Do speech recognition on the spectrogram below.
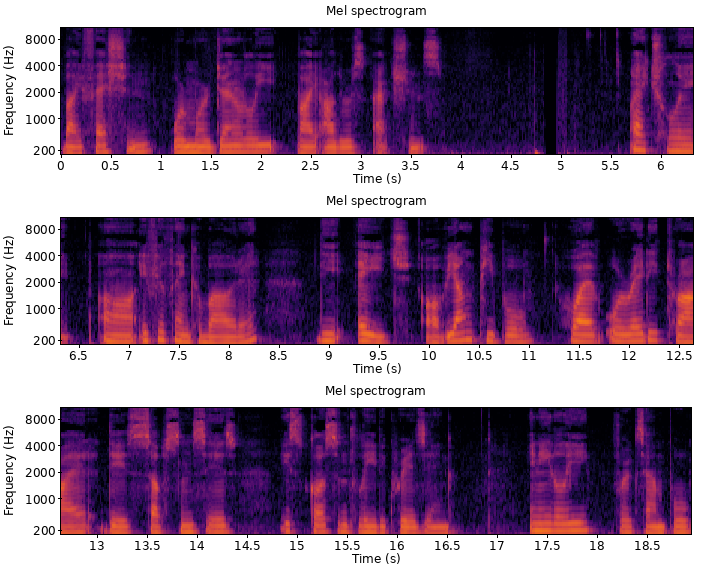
by fashion, or more generally by others' actions. Actually, uh, if you think about it, the age of young people who have already tried these substances is constantly decreasing. In Italy, for example,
